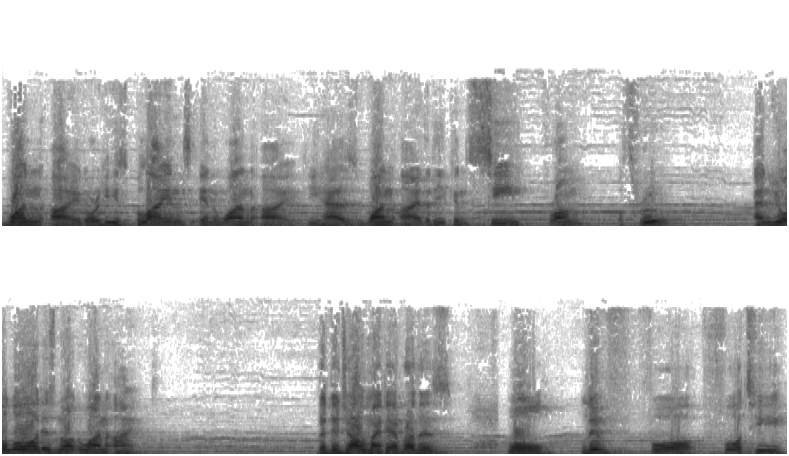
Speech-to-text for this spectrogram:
one-eyed or he's blind in one eye. He has one eye that he can see from or through. And your Lord is not one-eyed. The Dajjal, my dear brothers, will live for 40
